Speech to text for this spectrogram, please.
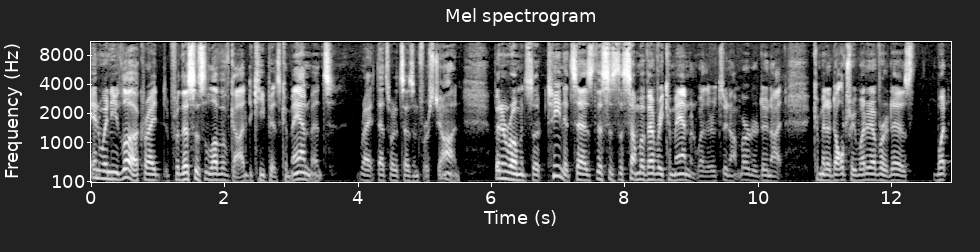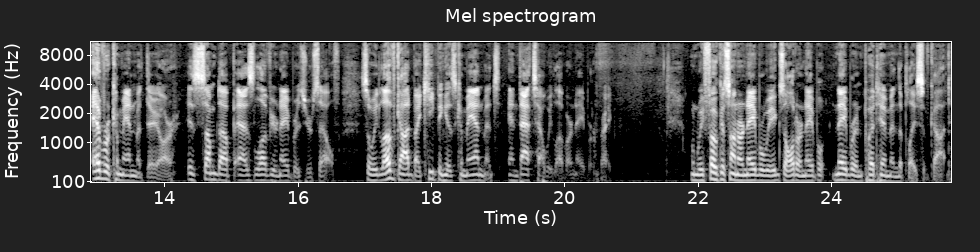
And when you look, right, for this is the love of God to keep his commandments, right? That's what it says in First John. But in Romans 13, it says this is the sum of every commandment, whether it's do not murder, do not commit adultery, whatever it is, whatever commandment they are, is summed up as love your neighbor as yourself. So we love God by keeping his commandments, and that's how we love our neighbor. Right when we focus on our neighbor, we exalt our neighbor, neighbor and put him in the place of God.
